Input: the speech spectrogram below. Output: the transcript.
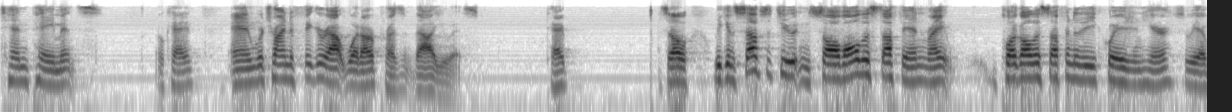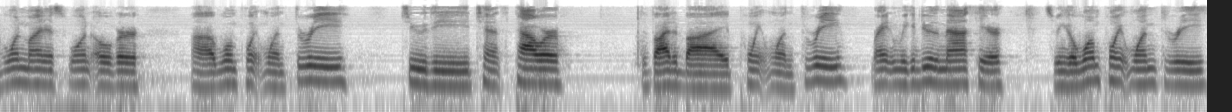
10 payments, okay? And we're trying to figure out what our present value is, okay? So we can substitute and solve all this stuff in, right? Plug all this stuff into the equation here. So we have 1 minus 1 over uh, 1.13 to the 10th power divided by 0.13, right? And we can do the math here. So we can go 1.13,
